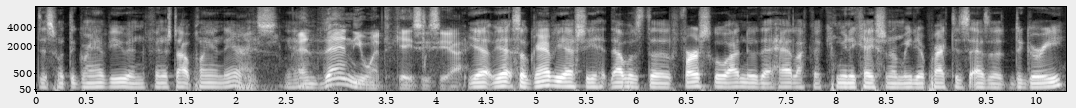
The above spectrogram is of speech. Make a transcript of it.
just went to Grandview and finished out playing there. Nice. Yeah. And then you went to KCCI. Yeah, yeah. So Grandview actually that was the first school I knew that had like a communication or media practice as a degree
